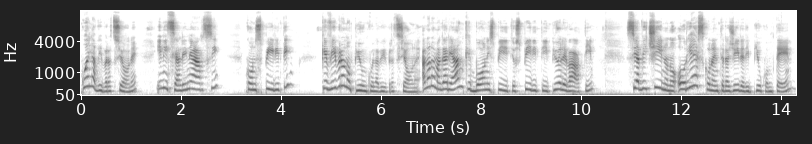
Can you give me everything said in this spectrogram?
quella vibrazione inizia a allinearsi con spiriti che vibrano più in quella vibrazione. Allora magari anche buoni spiriti o spiriti più elevati si avvicinano o riescono a interagire di più con te,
